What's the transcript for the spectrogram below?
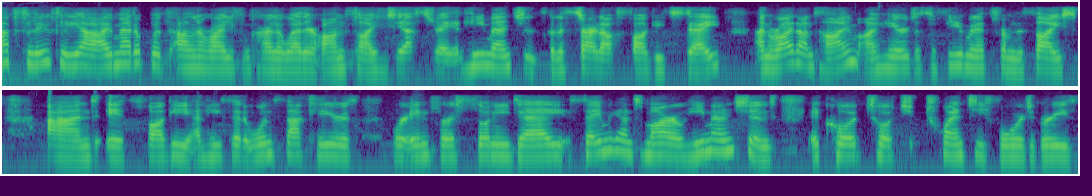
Absolutely, yeah. I met up with Alan O'Reilly from Carlow Weather on site yesterday, and he mentioned it's going to start off foggy today. And right on time, I'm here just a few minutes from the site, and it's foggy. And he said once that clears, we're in for a sunny day. Same again tomorrow. He mentioned it could touch 24 degrees.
